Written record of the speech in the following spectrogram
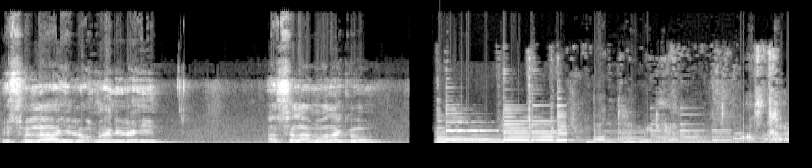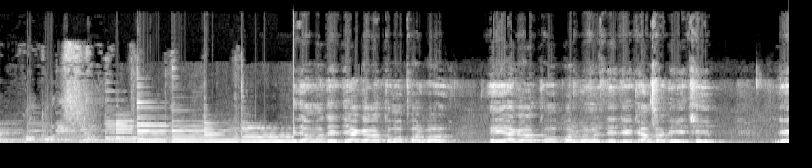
বিসমুল্লাহ রহমান রহিম আসসালামু আলাইকুম বন্ধন মিডিয়া আস্থার অপর এক নাম। আমাদের যে এগারোতম পর্ব এই এগারোতম পর্বের মধ্যে যেটা আমরা দিয়েছি যে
